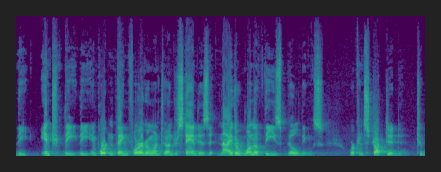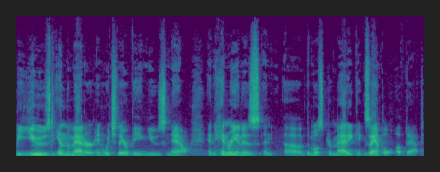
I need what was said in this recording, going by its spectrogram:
The, the, the important thing for everyone to understand is that neither one of these buildings were constructed to be used in the manner in which they are being used now. And Henrion is an, uh, the most dramatic example of that.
